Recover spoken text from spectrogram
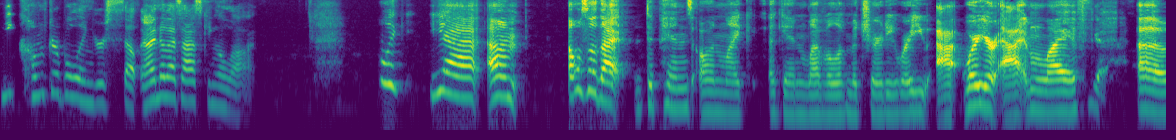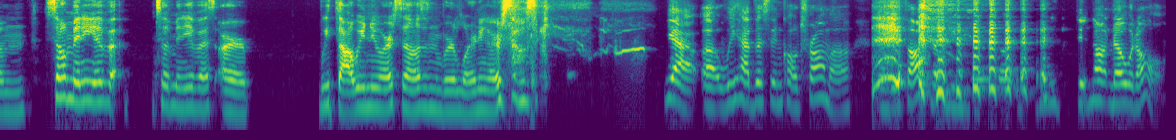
Be comfortable in yourself. And I know that's asking a lot. Well, yeah. Um. Also, that depends on like again level of maturity where you at where you're at in life. Yeah. Um. So many of so many of us are. We thought we knew ourselves, and we're learning ourselves. again. Yeah, uh, we have this thing called trauma, and we thought that we, we did not know at all.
